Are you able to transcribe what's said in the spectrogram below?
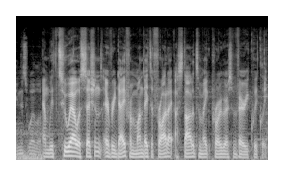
in this weather. And with two hour sessions every day from Monday to Friday, I started to make progress very quickly.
